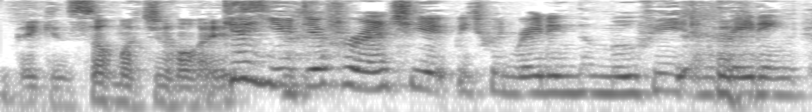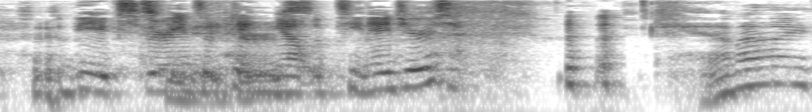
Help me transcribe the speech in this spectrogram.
making so much noise. Can you differentiate between rating the movie and rating the experience of hanging out with teenagers? Can I?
